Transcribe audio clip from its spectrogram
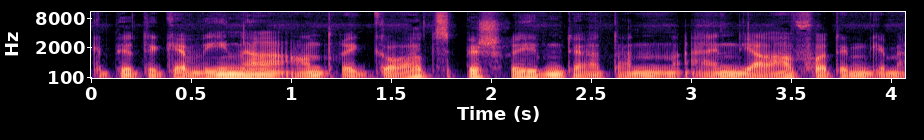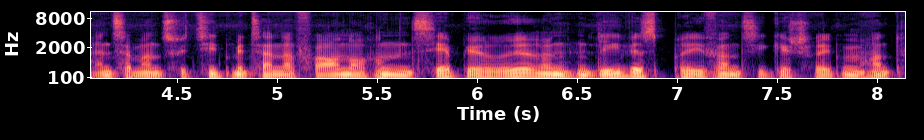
gebürtiger Wiener, André Gortz beschrieben. Der dann ein Jahr vor dem gemeinsamen Suizid mit seiner Frau noch einen sehr berührenden Liebesbrief an sie geschrieben hat.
